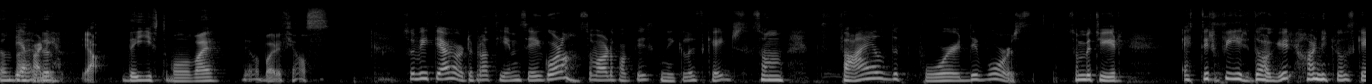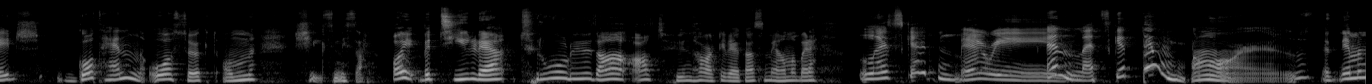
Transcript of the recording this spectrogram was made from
Den De er ferdige. det- Ja, det giftermålet der, det var bare fjas. Så vidt jeg hørte fra TMC i går, da, så var det faktisk Nicholas Cage som filed for divorce. Som betyr etter fire dager har Nicholas Cage gått hen og søkt om skilsmisse. Oi, betyr det Tror du da at hun har vært i Vegas med han og bare Let's get married. And let's get divorced. Ja, men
